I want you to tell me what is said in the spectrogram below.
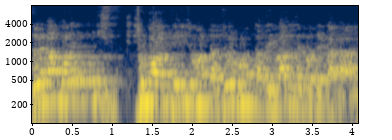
দুই নম্বরে, যুবক যুবক তার যৌবন তাদের ইবাদতের মধ্যে কাটায়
